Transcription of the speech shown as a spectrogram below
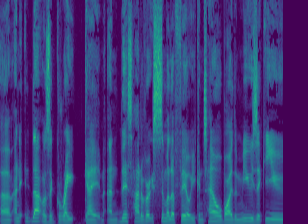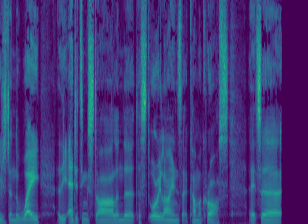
Um, and it, that was a great game. And this had a very similar feel. You can tell by the music used and the way, the editing style and the, the storylines that come across. It's a,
